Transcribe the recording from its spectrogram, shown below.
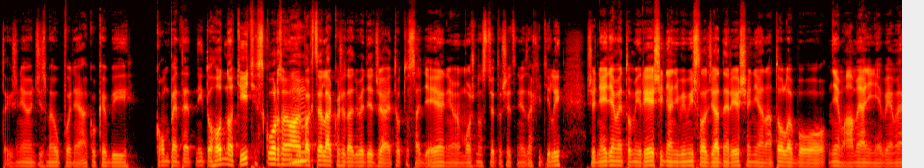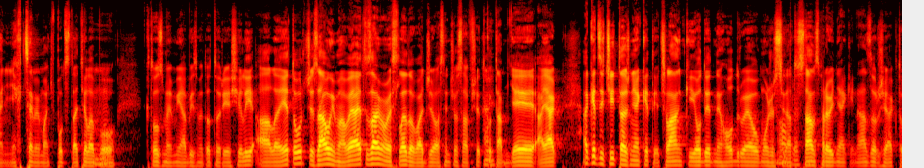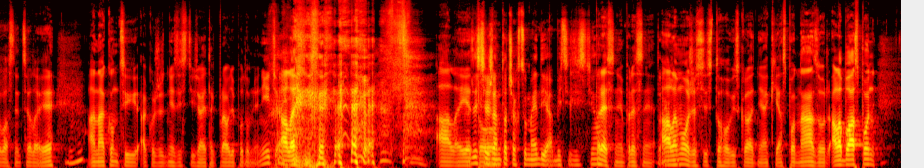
takže neviem, či sme úplne ako keby kompetentní to hodnotiť. Skôr sme vám mm. iba chceli akože dať vedieť, že aj toto sa deje, neviem, možno ste to všetci nezachytili, že nejdeme to my riešiť ani vymýšľať žiadne riešenia na to, lebo nemáme, ani nevieme, ani nechceme mať v podstate, lebo mm kto sme my, aby sme toto riešili, ale je to určite zaujímavé a je to zaujímavé sledovať, že vlastne čo sa všetko Hej. tam deje a jak, a keď si čítaš nejaké tie články od jedného od druhého, môžeš no, si na to sám spraviť nejaký názor, že ak to vlastne celé je mm-hmm. a na konci akože nezistíš aj tak pravdepodobne nič, ale ale je Zistíš to... len to, čo chcú médiá, aby si zistil. Presne, presne. Dobre. Ale môže si z toho vyskladať nejaký aspoň názor, alebo aspoň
